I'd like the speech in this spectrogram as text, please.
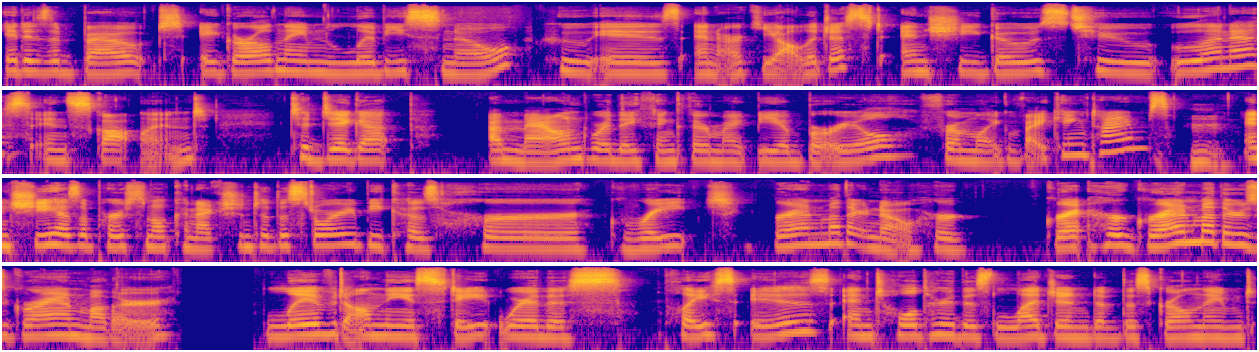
It is about a girl named Libby Snow, who is an archaeologist, and she goes to Ulaness in Scotland to dig up a mound where they think there might be a burial from like Viking times. Hmm. And she has a personal connection to the story because her great grandmother, no, her her grandmother's grandmother lived on the estate where this place is and told her this legend of this girl named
